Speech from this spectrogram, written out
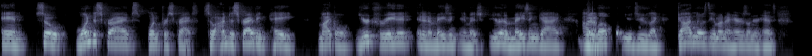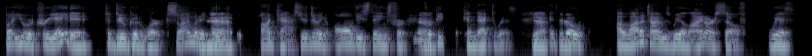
And so one describes, one prescribes. So I'm describing, hey, Michael, you're created in an amazing image. You're an amazing guy. I love what you do. Like God knows the amount of hairs on your heads, but you were created to do good works. So I'm going to yeah. podcast. You're doing all these things for yeah. for people to connect with. Yeah. And yeah. so a lot of times we align ourselves with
